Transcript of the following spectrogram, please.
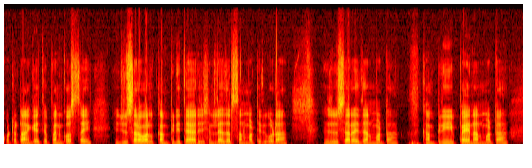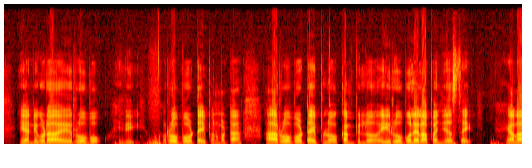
కుట్టటానికైతే పనికి వస్తాయి చూసారా వాళ్ళ కంపెనీ తయారు చేసిన లెదర్స్ అనమాట ఇది కూడా. ఇది అనమాట కంపెనీ పైన అనమాట. ఇవన్నీ కూడా రోబో ఇది. రోబో టైప్ అనమాట. ఆ రోబో టైప్‌లో కంపెనీలో ఈ రోబోలు ఎలా పనిచేస్తాయి, ఎలా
